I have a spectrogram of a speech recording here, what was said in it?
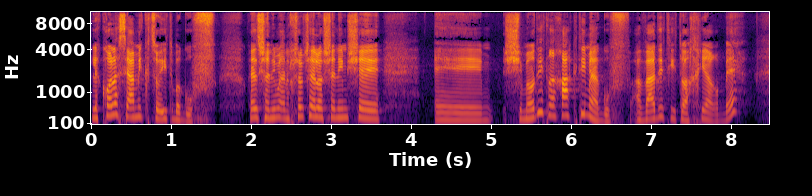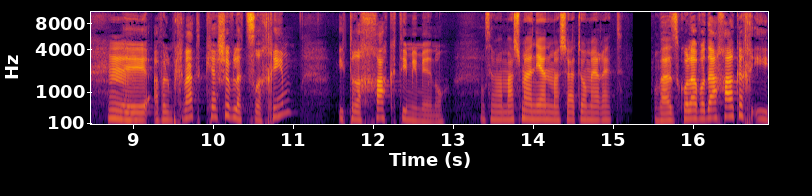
לכל עשייה מקצועית בגוף. אוקיי, שנים, אני חושבת שאלו שנים ש, שמאוד התרחקתי מהגוף. עבדתי איתו הכי הרבה. אה, אבל מבחינת קשב לצרכים, התרחקתי ממנו. זה ממש מעניין מה שאת אומרת. ואז כל העבודה אחר כך היא,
